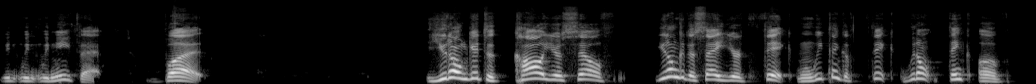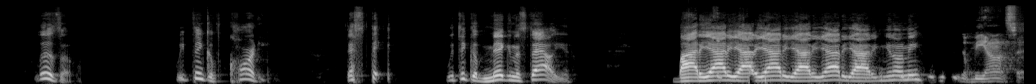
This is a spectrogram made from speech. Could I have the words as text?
We, we, we need that. But you don't get to call yourself, you don't get to say you're thick. When we think of thick, we don't think of Lizzo. We think of Cardi. That's thick. We think of Megan Thee Stallion. Body yada yada yada yada yada yada. You know what I mean? The Beyonce.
